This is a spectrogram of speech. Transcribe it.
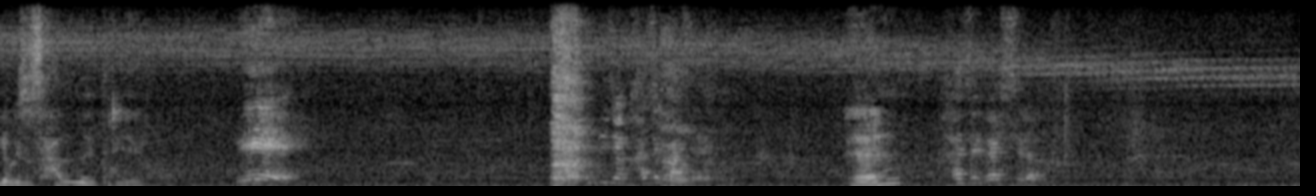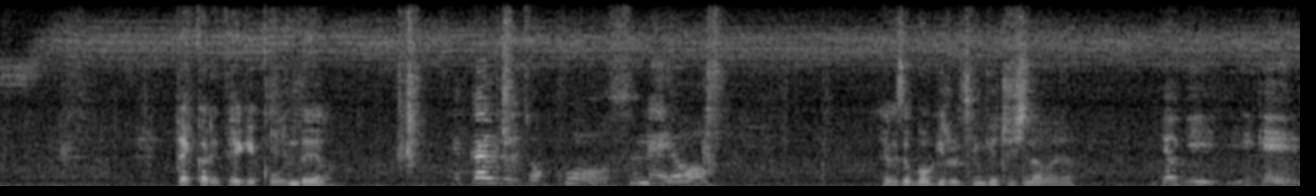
여기서 사는 애들이에요. 예. 우리 좀 가져가세요. 예? 가져가시라고. 때깔이 되게 고운데요. 색깔도 좋고 순해요. 여기서 먹이를 챙겨 주시나 봐요. 여기 이게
